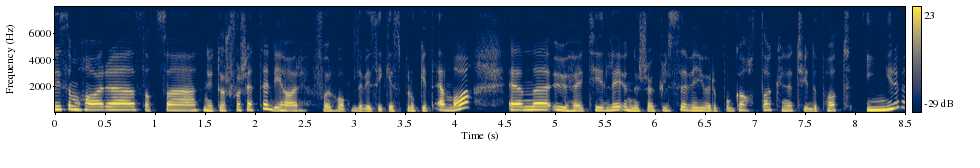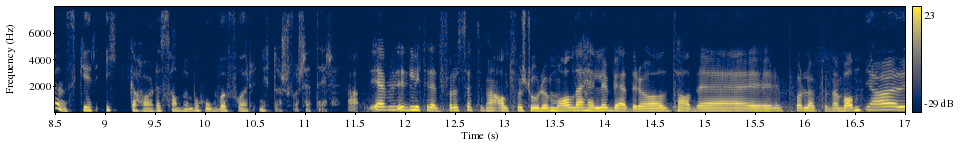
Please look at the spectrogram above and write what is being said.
De som har eh, satt seg nyttårsforsetter, de har forhåpentligvis ikke sprukket ennå. En eh, uhøytidelig undersøkelse vi gjorde på gata kunne tyde på at yngre mennesker ikke har det samme behovet for nyttårsforsetter. Ja, jeg er litt redd for å sette meg altfor store mål. Det er heller bedre å ta det på løpende bånd. Jeg har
